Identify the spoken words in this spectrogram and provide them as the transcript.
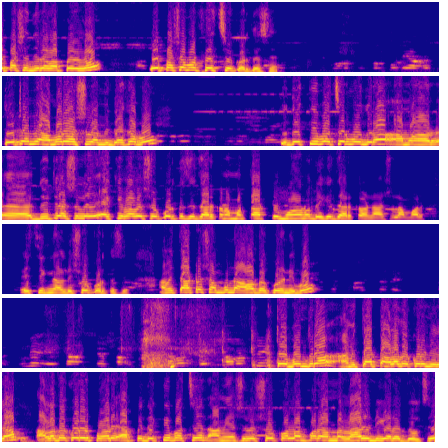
এ- পাশে দিলাম আপনার হলো এর পাশে আমার ফেস শো করতেছে। তো এটা আমি আবারও আসলে আমি দেখাবো। তো দেখতেই পাচ্ছেন বন্ধুরা, আমার দুইটা আসলে একইভাবে শো করতেছে, যার কারণে আমার তারটি মরানো দেখে, যার কারণে আসলে আমার এই সিগন্যালটি শো করতেছে। আমি তারটা সম্পূর্ণ আলাদা করে নিব। তো বন্ধুরা, আমি তারটা আলাদা করে নিলাম। আলাদা করার পরে আপনি দেখতে পাচ্ছেন, আমি আসলে শো করলাম, পরে আমার লাল ইন্ডিকেটর জ্বলছে।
